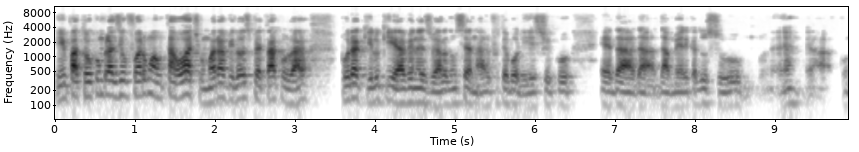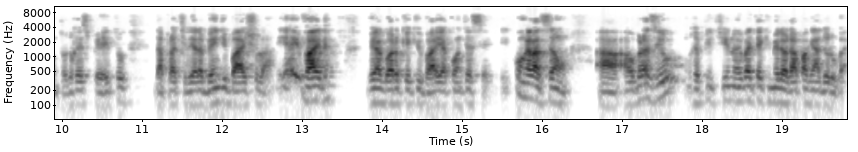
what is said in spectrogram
e empatou com o Brasil fora 1 a 1. Tá ótimo, maravilhoso, espetacular por aquilo que é a Venezuela no cenário futebolístico é, da, da, da América do Sul, né? com todo respeito, da prateleira bem de baixo lá. E aí vai, né? ver agora o que, que vai acontecer. E com relação a, ao Brasil, repetindo, aí vai ter que melhorar para ganhar do Uruguai.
